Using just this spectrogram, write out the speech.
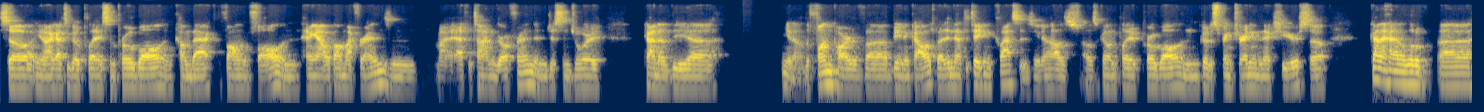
So, you know, I got to go play some pro ball and come back the following fall and hang out with all my friends and my at the time girlfriend and just enjoy kind of the, uh, you know, the fun part of uh, being in college. But I didn't have to take any classes. You know, I was I was going to play pro ball and go to spring training the next year. So, kind of had a little uh,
